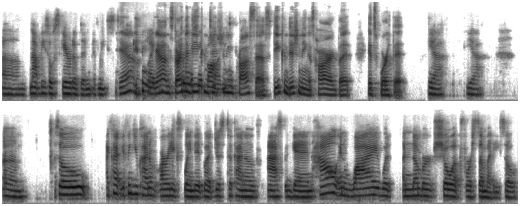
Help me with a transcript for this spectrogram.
um, not be so scared of them at least. Yeah. like, yeah. And start the deconditioning process. Deconditioning is hard, but it's worth it. Yeah. Yeah. Um, so I kind I think you kind of already explained it, but just to kind of ask again, how and why would a number show up for somebody? So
